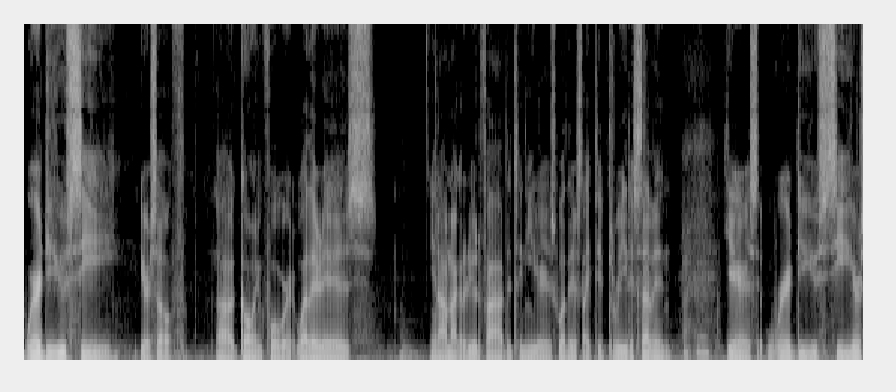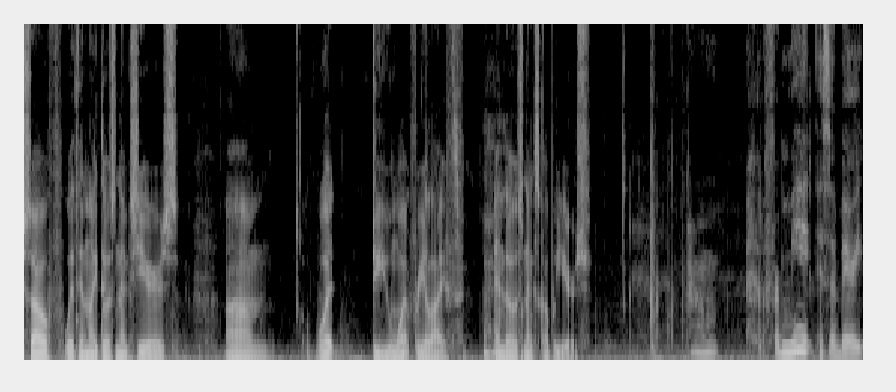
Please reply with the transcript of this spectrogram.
where do you see yourself uh, going forward? Whether it is, you know, I'm not gonna do the five to ten years. Whether it's like the three to 7 years, where do you see yourself within like those next years? Um, what do you want for your life in those next couple years? Um, for me, it's a very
